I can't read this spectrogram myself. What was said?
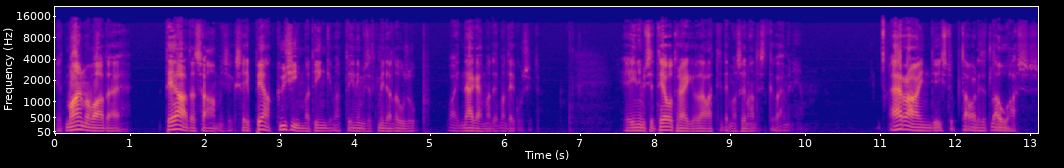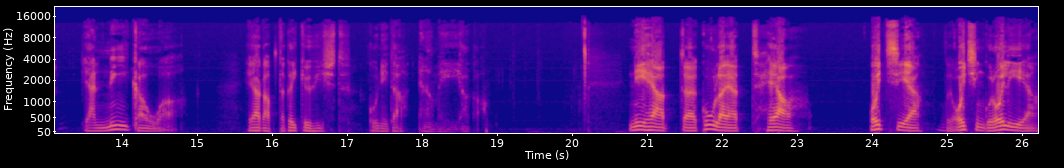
nii et maailmavaade teadasaamiseks ei pea küsima tingimata inimeselt, mida ta usub, vaid nägema tema tegusid. ja inimese teod räägivad alati tema sõnadest kõvemini. äraandja istub tavaliselt lauas ja nii kaua jagab ta kõike ühist, kuni ta enam ei jaga. Nii head kuulajad, hea otsija või otsingul olija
